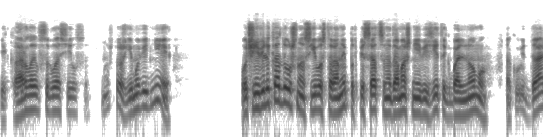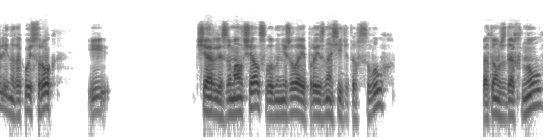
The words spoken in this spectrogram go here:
и Карлайл согласился. Ну что ж, ему виднее. Очень великодушно с его стороны подписаться на домашние визиты к больному в такую даль и на такой срок. И Чарли замолчал, словно не желая произносить это вслух. Потом вздохнул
